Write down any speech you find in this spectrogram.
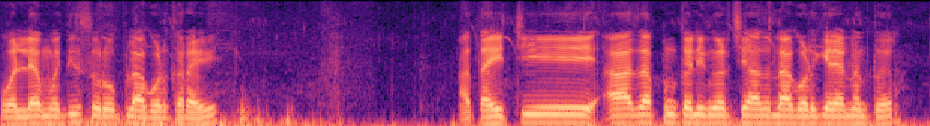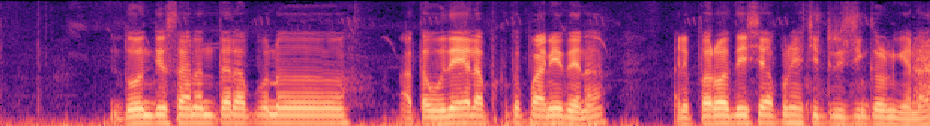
वल्ल्यामध्येच रोप लागवड करावी. आता ह्याची आज आपण कलिंगडची आज लागवड केल्यानंतर दोन दिवसानंतर आपण आता उद्या याला फक्त पाणी देणार आणि परवा दिवशी आपण ह्याची ड्रिचिंग करून घेणार.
